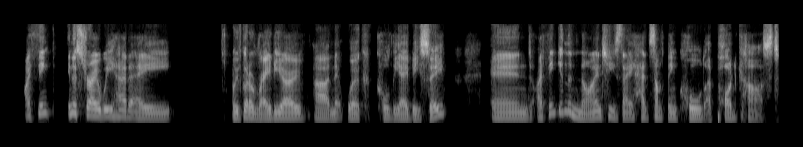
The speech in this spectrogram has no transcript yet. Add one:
I think in Australia we had a we've got a radio uh, network called the ABC, and I think in the '90s they had something called a podcast,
